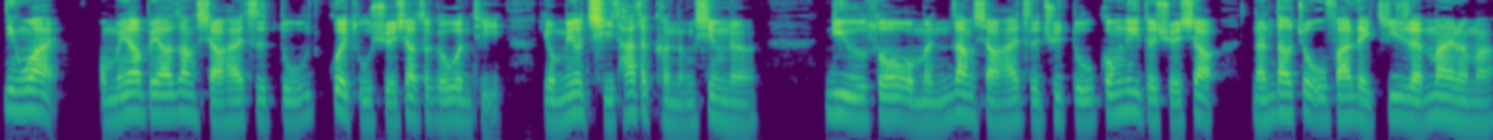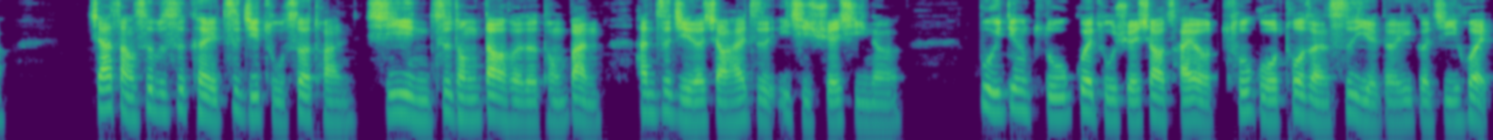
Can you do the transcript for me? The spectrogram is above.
另外，我们要不要让小孩子读贵族学校这个问题，有没有其他的可能性呢？例如说，我们让小孩子去读公立的学校，难道就无法累积人脉了吗？家长是不是可以自己组社团，吸引志同道合的同伴，和自己的小孩子一起学习呢？不一定读贵族学校才有出国拓展视野的一个机会。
